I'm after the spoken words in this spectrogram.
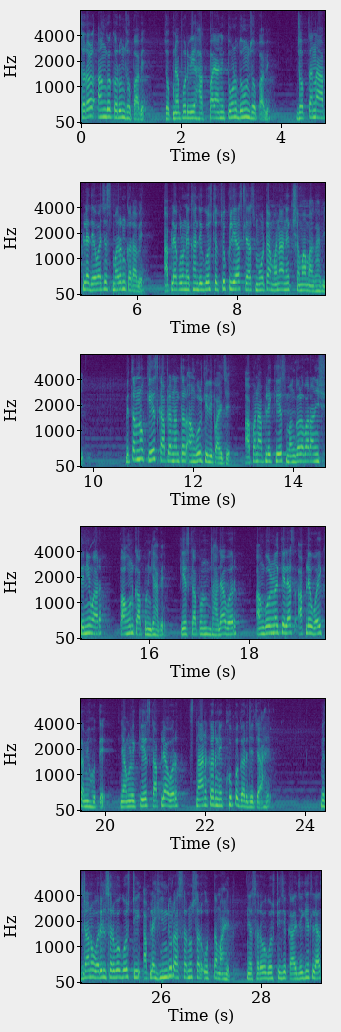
सरळ अंग करून झोपावे. झोपण्यापूर्वी हातपाय आणि तोंड धुवून झोपावे. झोपताना आपल्या देवाचे स्मरण करावे. आपल्याकडून एखादी गोष्ट चुकली असल्यास मोठ्या मनाने क्षमा मागावी. मित्रांनो केस कापल्यानंतर आंघोळ केली पाहिजे. आपण आपले केस मंगळवार आणि शनिवार पाहून कापून घ्यावे. केस कापून झाल्यावर आंघोळ न केल्यास आपले वय कमी होते. यामुळे केस कापल्यावर स्नान करणे खूप गरजेचे आहे. मित्रांनो वरील सर्व गोष्टी आपल्या हिंदू राष्ट्रानुसार उत्तम आहेत. या सर्व गोष्टीची काळजी घेतल्यास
